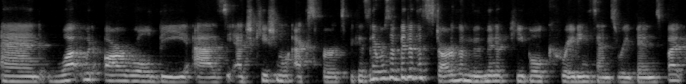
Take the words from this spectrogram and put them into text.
and what would our role be as the educational experts? Because there was a bit of a start of a movement of people creating sensory bins but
